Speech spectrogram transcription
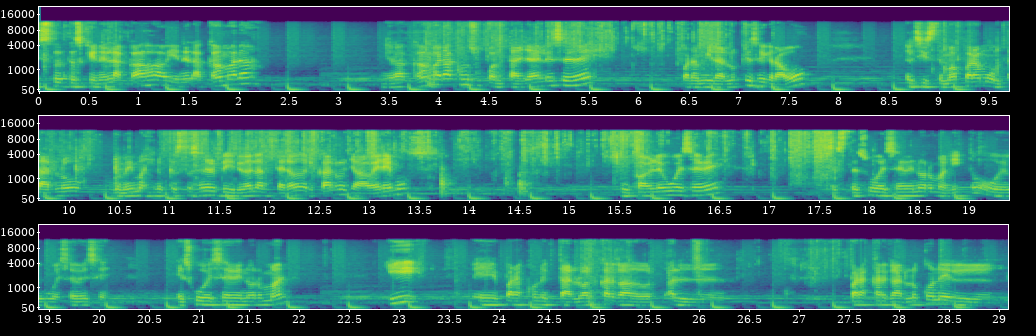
Listo, entonces viene la caja, viene la cámara. Viene la cámara con su pantalla LCD para mirar lo que se grabó. El sistema para montarlo, yo me imagino que esto es en el vidrio delantero del carro, ya veremos. Un cable USB. Este es USB normalito o USB-C. Es USB normal. Y eh, para conectarlo al cargador, al, para cargarlo con el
